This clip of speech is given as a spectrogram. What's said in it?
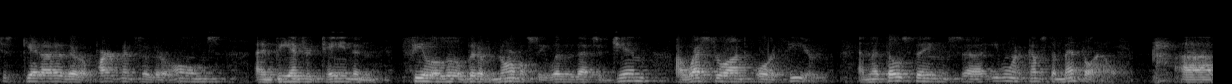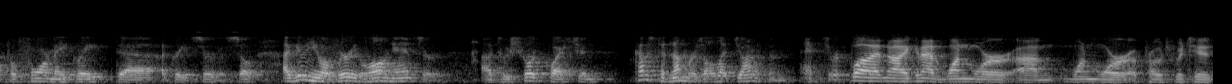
just get out of their apartments or their homes and be entertained and feel a little bit of normalcy, whether that's a gym, a restaurant, or a theater. And that those things, uh, even when it comes to mental health, uh, perform a great uh a great service. So I've given you a very long answer to a short question. Comes to numbers, I'll let Jonathan answer. Well, no, I can add one more um one more approach, which is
